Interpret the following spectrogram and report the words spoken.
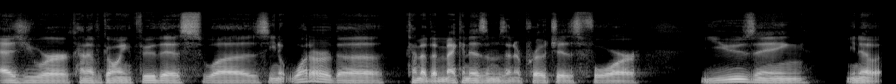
as you were kind of going through this was, you know, what are the kind of the mechanisms and approaches for using, you know,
